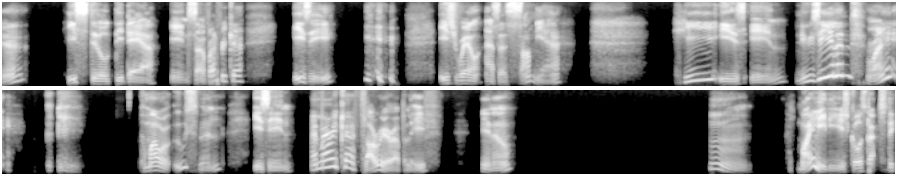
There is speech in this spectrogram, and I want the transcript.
Yeah. He's still there in South Africa. Is he? Israel as a son, yeah. he is in New Zealand, right? Kamaru Usman is in America, Florida, I believe. You know? Hmm. My lineage goes back to the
